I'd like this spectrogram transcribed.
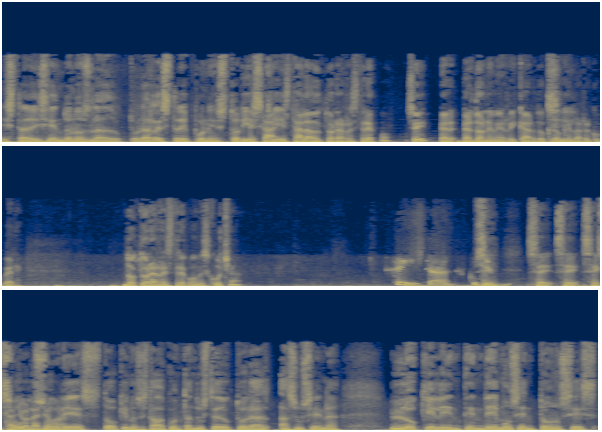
está diciéndonos la doctora Restrepo, Néstor, y ¿Está, es que... ¿Está la doctora Restrepo? Sí, perdóneme Ricardo, creo que la recupere. Doctora Restrepo, ¿me escucha? Sí, ya Sí, se, se, cayó la llamada. Sobre esto que nos estaba contando usted, doctora Azucena, lo que le entendemos entonces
